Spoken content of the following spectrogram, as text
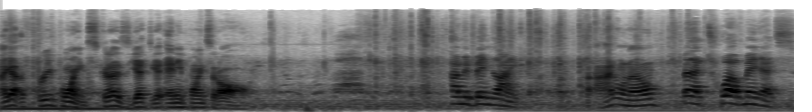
I got three points. Could has yet to get any points at all. How many been like? I don't know. It's been like 12 minutes.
